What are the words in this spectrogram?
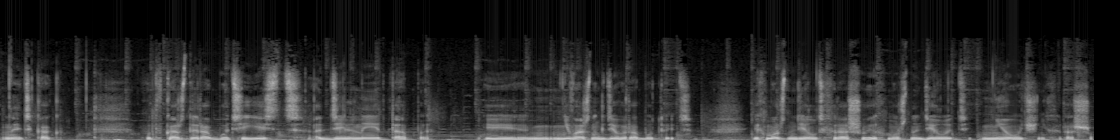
знаете как, вот в каждой работе есть отдельные этапы – и неважно, где вы работаете. Их можно делать хорошо, их можно делать не очень хорошо.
